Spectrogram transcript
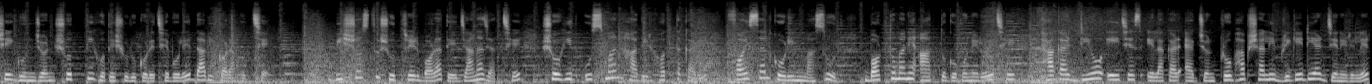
সেই গুঞ্জন সত্যি হতে শুরু করেছে বলে দাবি করা হচ্ছে। বিশ্বস্ত সূত্রের বরাতে জানা যাচ্ছে, শহীদ উসমান হাদির হত্যাকারী ফয়সাল করিম মাসুদ বর্তমানে আত্মগোপনে রয়েছে ঢাকার ডিওএইচএস এলাকার একজন প্রভাবশালী ব্রিগেডিয়ার জেনারেলের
